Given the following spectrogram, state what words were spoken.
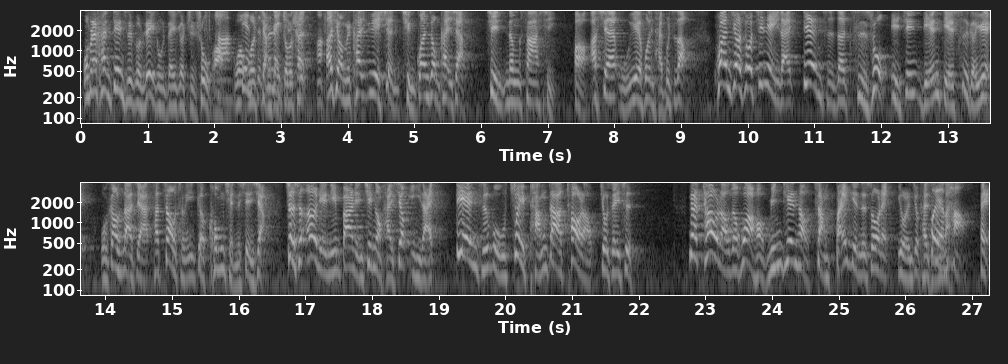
我们来看电子股类股的一个指数啊，我我讲给各位看，而且我们看月线，请观众看一下，净能杀喜啊啊！现在五月份还不知道。换句话说，今年以来电子的指数已经连跌四个月。我告诉大家，它造成一个空前的现象，这是二零零八年金融海啸以来电子股最庞大的套牢，就这一次。那套牢的话，哈，明天哈涨百点的时候呢，有人就开始会跑。哎，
